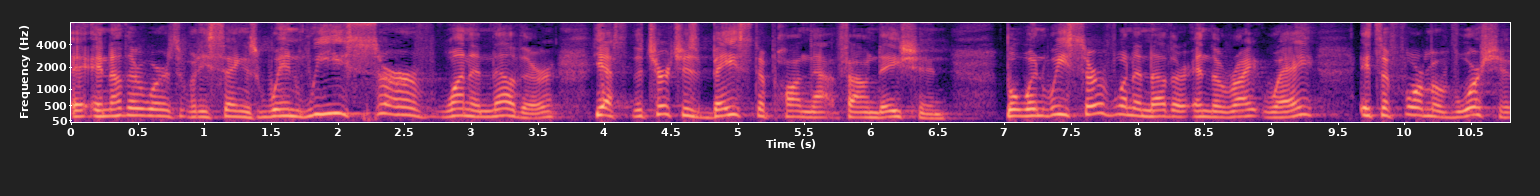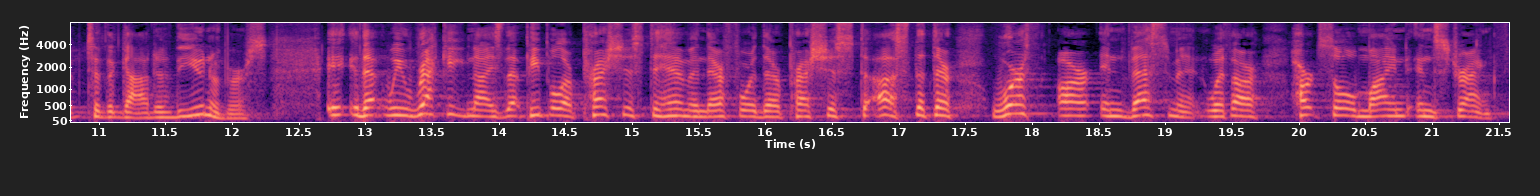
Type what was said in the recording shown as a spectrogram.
In other words, what he's saying is when we serve one another, yes, the church is based upon that foundation, but when we serve one another in the right way, it's a form of worship to the God of the universe. It, that we recognize that people are precious to Him and therefore they're precious to us, that they're worth our investment with our heart, soul, mind, and strength.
